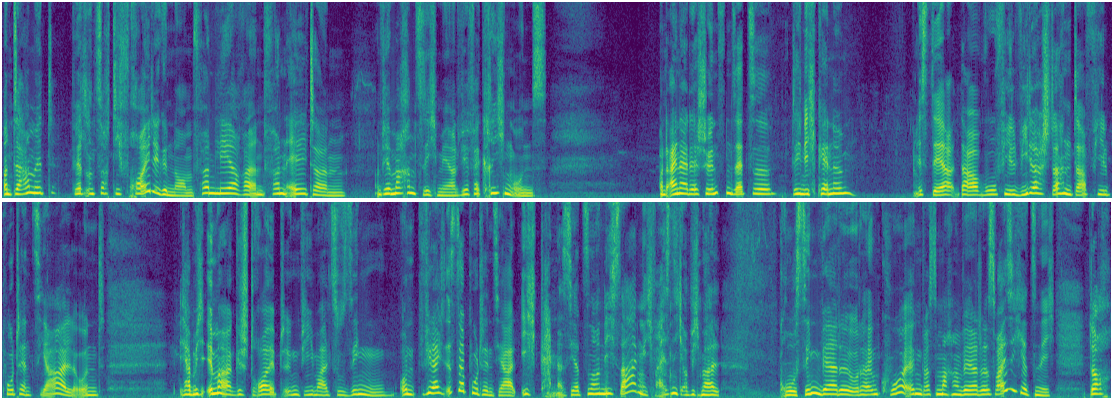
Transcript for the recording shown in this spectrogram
Und damit wird uns doch die Freude genommen von Lehrern, von Eltern. Und wir machen es nicht mehr und wir verkriechen uns. Und einer der schönsten Sätze, den ich kenne, ist der, da wo viel Widerstand, da viel Potenzial. Und ich habe mich immer gesträubt, irgendwie mal zu singen. Und vielleicht ist da Potenzial. Ich kann das jetzt noch nicht sagen. Ich weiß nicht, ob ich mal groß singen werde oder im Chor irgendwas machen werde, das weiß ich jetzt nicht. Doch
